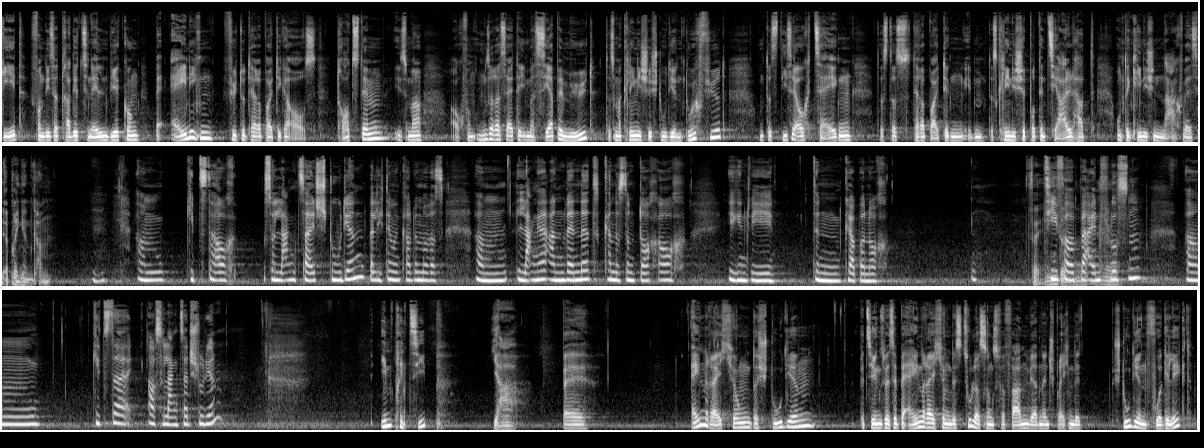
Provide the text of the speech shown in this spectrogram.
geht von dieser traditionellen Wirkung bei einigen Phytotherapeutika aus. Trotzdem ist man auch von unserer Seite immer sehr bemüht, dass man klinische Studien durchführt und dass diese auch zeigen, dass das Therapeutikum eben das klinische Potenzial hat und den klinischen Nachweis erbringen kann. Mhm. Ähm, Gibt es da auch so Langzeitstudien? Weil ich denke, gerade wenn man was ähm, lange anwendet, kann das dann doch auch irgendwie den Körper noch Verändern, tiefer beeinflussen. Ja. Ähm, Gibt es da auch so Langzeitstudien? Im Prinzip ja. Bei Einreichung der Studien bzw. bei Einreichung des Zulassungsverfahrens werden entsprechende Studien vorgelegt,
